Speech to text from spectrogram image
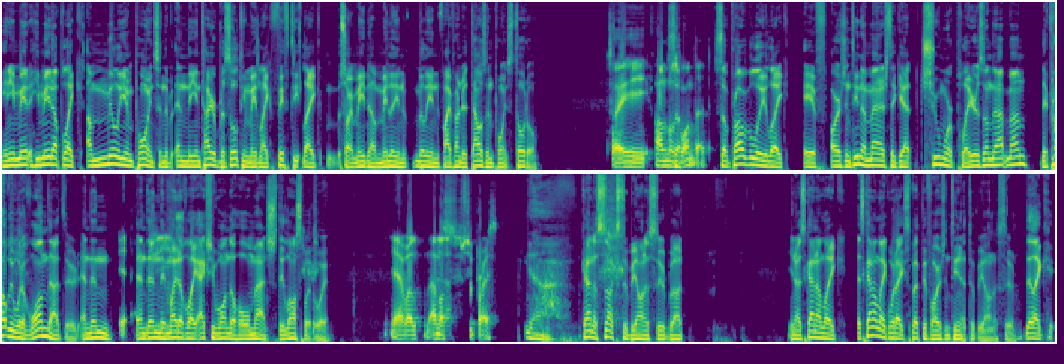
And he made he made up like a million points, and the and the entire Brazil team made like fifty, like sorry, made a million million five hundred thousand points total. So he almost So- won that. So probably like if Argentina managed to get two more players on that man, they probably would have won that dude. And then Yeah. and then they might have like actually won the whole match. They lost by the way. Yeah. Well, I'm not surprised. Yeah, kind of sucks to be honest, dude. But you know, it's kind of like it's kind of like what I expected for Argentina. To be honest, dude, they're like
